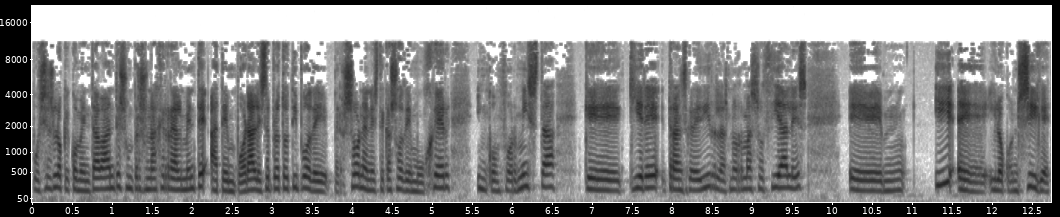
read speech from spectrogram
pues es lo que comentaba antes, un personaje realmente atemporal, es el prototipo de persona, en este caso de mujer inconformista, que quiere transgredir las normas sociales eh, eh, y, lo consigue.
